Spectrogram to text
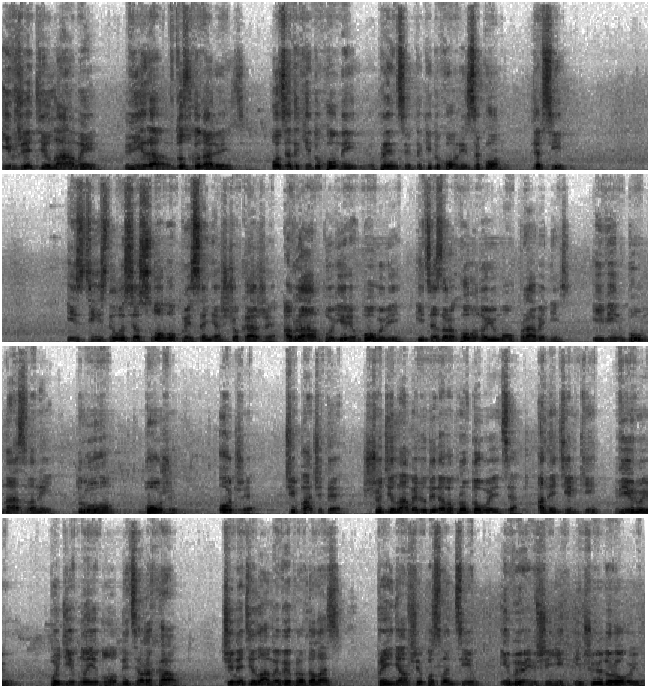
І вже ділами віра вдосконалюється. Оце такий духовний принцип, такий духовний закон для всіх. І здійснилося слово Писання, що каже: Авраам повірив Богові, і це зараховано йому в праведність. І він був названий другом Божим. Отже, чи бачите, що ділами людина виправдовується, а не тільки вірою? Подібно і блудниця Рахав, чи не ділами виправдалась, прийнявши посланців і вивівши їх іншою дорогою?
